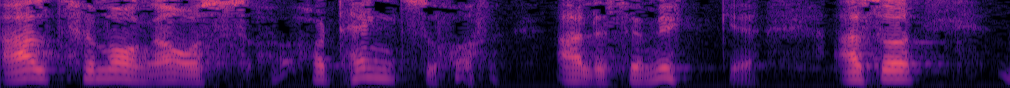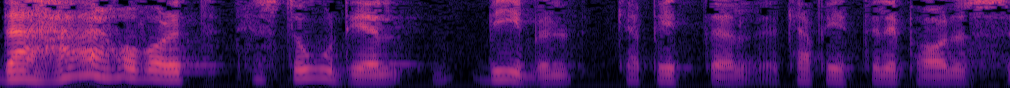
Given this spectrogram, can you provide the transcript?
allt för många av oss har tänkt så alldeles för mycket. Alltså det här har varit till stor del bibelkapitel kapitel i Paulus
